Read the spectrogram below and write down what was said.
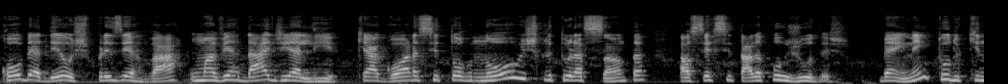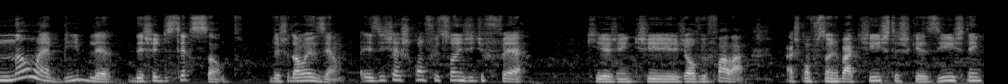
coube a Deus preservar uma verdade ali, que agora se tornou escritura santa ao ser citada por Judas. Bem, nem tudo que não é Bíblia deixa de ser santo. Deixa eu dar um exemplo. Existem as confissões de fé, que a gente já ouviu falar. As confissões batistas que existem,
